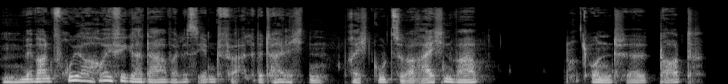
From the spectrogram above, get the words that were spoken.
Wir waren früher häufiger da, weil es eben für alle Beteiligten recht gut zu erreichen war. Und äh, dort,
